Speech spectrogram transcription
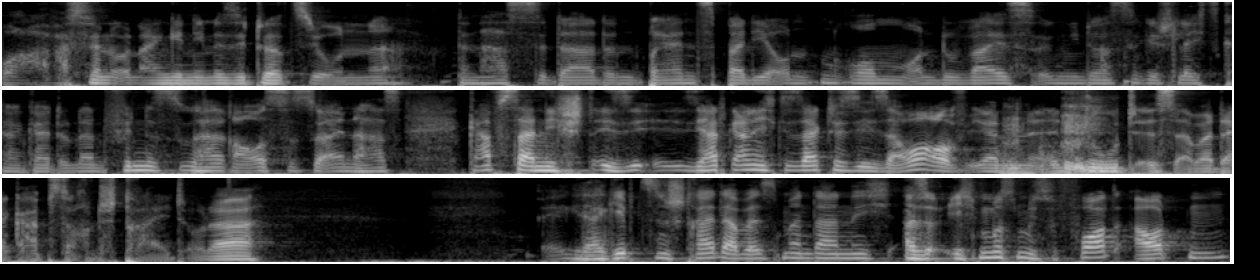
Boah, was für eine unangenehme Situation, ne? Dann hast du da, dann brennt es bei dir unten rum und du weißt irgendwie, du hast eine Geschlechtskrankheit und dann findest du heraus, dass du eine hast. Gab es da nicht, sie, sie, hat gar nicht gesagt, dass sie sauer auf ihren äh, Dude ist, aber da gab es doch einen Streit, oder? Da gibt es einen Streit, aber ist man da nicht. Also ich muss mich sofort outen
